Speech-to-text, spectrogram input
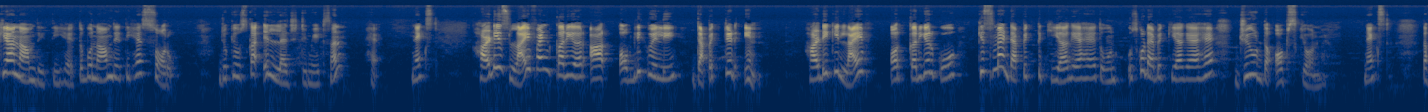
क्या नाम देती है? तो वो नाम देती है सोरो, जो कि उसका इलेजिटिमेट सन है। Next Hardy's life and career are obliquely depicted in Hardy की लाइफ और करियर को किसमें डेपिक्ट किया गया है? तो उन उसको डेपिक्ट किया गया है ज्यूड द ऑब्सक्योर में। Next the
